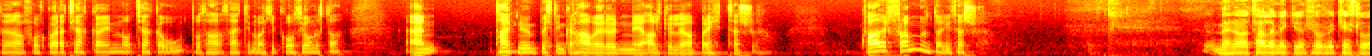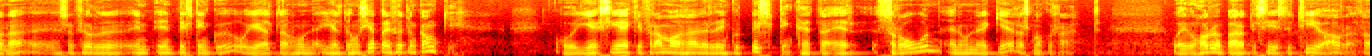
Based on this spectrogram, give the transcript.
þegar fólk væri að tjekka inn og tjekka út og það, þetta er nú ekki góð þjónusta. En tækni umbyltingar hafa í rauninni algjörlega breytt þessu. Hvað er framundan í þessu? Menn að tala mikið um fjórðu kynnslóðana þessar fjórðu innbyltingu og ég held, hún, ég held að hún sé bara í fullum gangi og ég sé ekki fram á að það verði einhver bylting. Þetta er þróun en hún er að gerast nokkur rætt og ef við horfum bara til síðustu tíu ára þá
